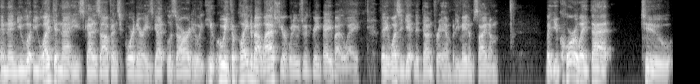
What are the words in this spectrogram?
and then you look, you liken that he's got his offensive coordinator. He's got Lazard, who he who he complained about last year when he was with Green Bay, by the way, that he wasn't getting it done for him, but he made him sign him. But you correlate that to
